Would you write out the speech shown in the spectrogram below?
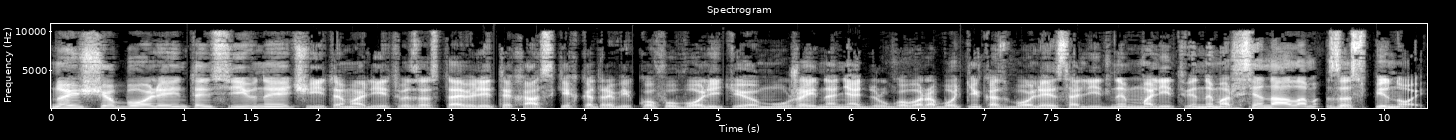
но еще более интенсивные чьи-то молитвы заставили техасских кадровиков уволить ее мужа и нанять другого работника с более солидным молитвенным арсеналом за спиной.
